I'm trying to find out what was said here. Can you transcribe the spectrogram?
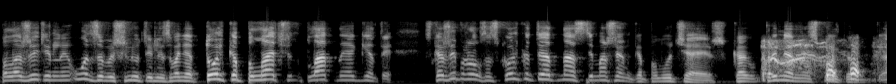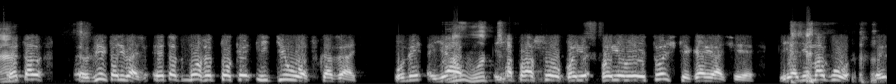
положительные отзывы шлют или звонят только плачут, платные агенты. Скажи, пожалуйста, сколько ты от нас, Тимошенко, получаешь? Как, примерно сколько? А? Это, Виктор Николаевич, это может только идиот сказать. Я, ну вот. я прошел бо, боевые точки горячие, я не могу э,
